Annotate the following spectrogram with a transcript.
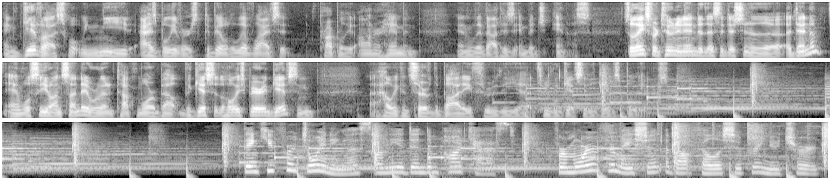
and give us what we need as believers to be able to live lives that properly honor him and, and live out his image in us. So thanks for tuning in to this edition of the addendum, and we'll see you on Sunday. We're going to talk more about the gifts that the Holy Spirit gives and uh, how we can serve the body through the uh, through the gifts that He gives believers. Thank you for joining us on the Addendum Podcast. For more information about Fellowship Renewed Church,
